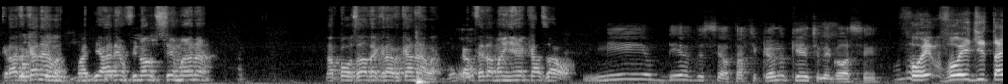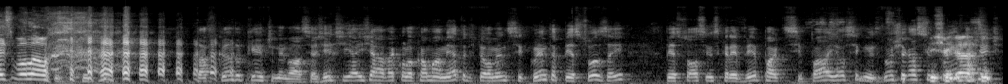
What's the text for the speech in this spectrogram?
Crave Canela, uma diária um final de semana na pousada Crave Canela. Um café da manhã, casal. Meu Deus do céu, tá ficando quente o negócio, hein? Vou, vou editar esse bolão. tá ficando quente o negócio. A gente aí já vai colocar uma meta de pelo menos 50 pessoas aí. Pessoal se inscrever, participar. E é o seguinte: se não chegar a 50, chegar a, gente,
